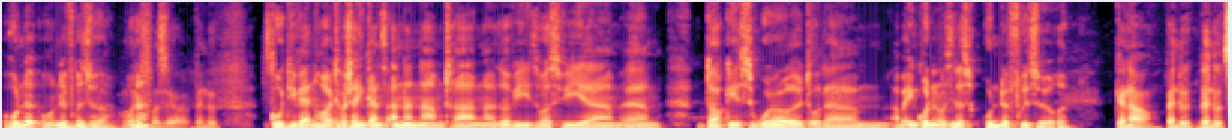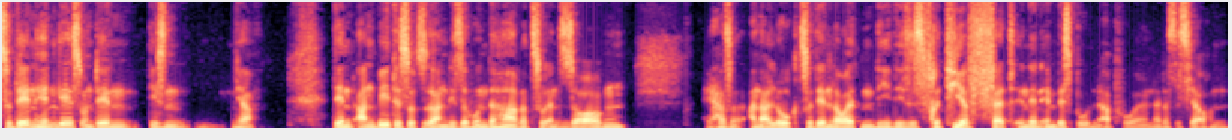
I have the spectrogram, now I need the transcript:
Hunde, Hundefriseur, oder? Hundefriseur. Wenn du Gut, die werden heute wahrscheinlich einen ganz anderen Namen tragen, also wie sowas wie ähm, ähm Doggy's World oder, ähm, aber im Grunde genommen sind das Hundefriseure. Genau. Wenn du, wenn du zu denen hingehst und denen diesen, ja, den anbietest, sozusagen diese Hundehaare zu entsorgen, ja, so analog zu den Leuten, die dieses Frittierfett in den Imbissbuden abholen. Ne? Das ist ja auch ein,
